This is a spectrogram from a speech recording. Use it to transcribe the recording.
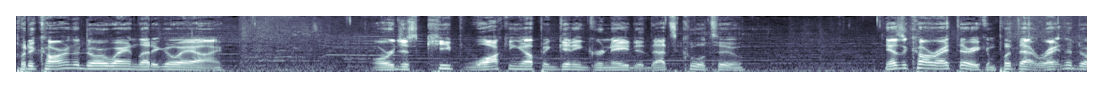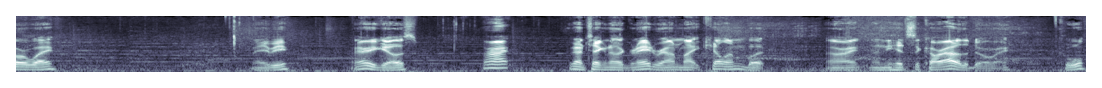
Put a car in the doorway and let it go AI. Or just keep walking up and getting grenaded. That's cool, too. He has a car right there. He can put that right in the doorway. Maybe. There he goes. Alright. We're to take another grenade round. Might kill him, but... Alright. Then he hits the car out of the doorway. Cool.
